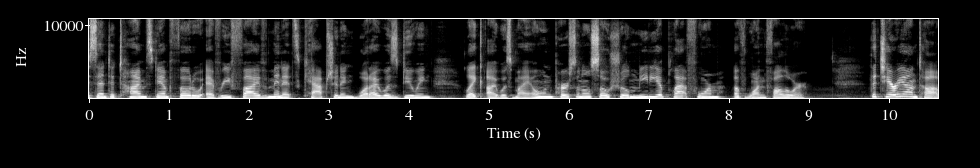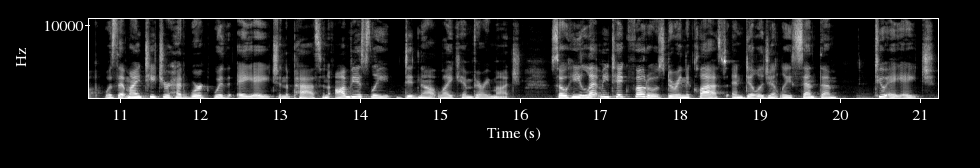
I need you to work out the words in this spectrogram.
sent a timestamp photo every five minutes captioning what I was doing like I was my own personal social media platform of one follower. The cherry on top was that my teacher had worked with AH in the past and obviously did not like him very much. So he let me take photos during the class and diligently sent them to AH.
